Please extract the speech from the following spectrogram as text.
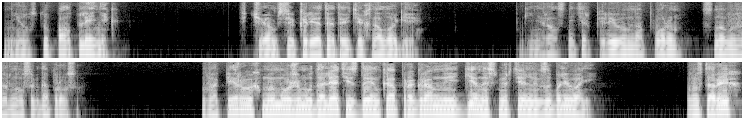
Не уступал пленник. В чем секрет этой технологии? Генерал с нетерпеливым напором снова вернулся к допросу. Во-первых, мы можем удалять из ДНК программные гены смертельных заболеваний. Во-вторых,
